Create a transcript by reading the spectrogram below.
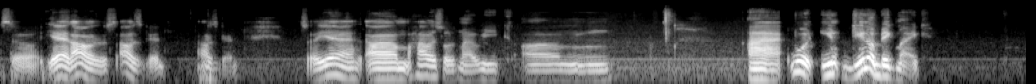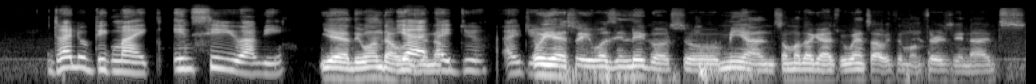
So yeah, that was that was good. That was good. So yeah, um, how was my week? Um, I well, you do you know Big Mike? Do I know Big Mike in CU, Abby? Yeah, the one that was Yeah, in. Uh, I do. I do. Oh yeah, so he was in Lagos. So me and some other guys we went out with him on Thursday nights.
